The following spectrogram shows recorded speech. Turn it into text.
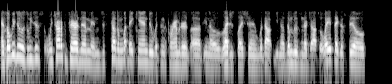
And so what we do is we just we try to prepare them and just tell them what they can do within the parameters of you know legislation without you know them losing their jobs. The ways they can still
